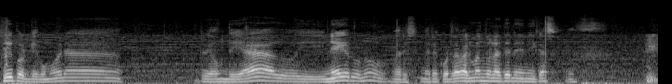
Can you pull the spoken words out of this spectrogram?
Sí, porque como era redondeado y negro, ¿no? Me re- Me recordaba el mando en la tele de mi casa. Sí,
